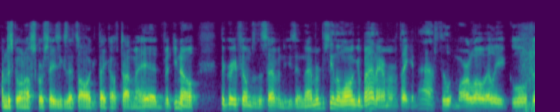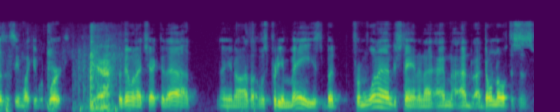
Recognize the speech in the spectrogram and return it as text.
I'm just going off Scorsese because that's all I can think off the top of my head. But, you know, the great films of the 70s. And I remember seeing The Long Goodbye there. I remember thinking, ah, Philip Marlowe, Elliot Gould, doesn't seem like it would work. Yeah. But then when I checked it out, you know, I thought was pretty amazed. But from what I understand, and I, I'm, I, I don't know if this is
